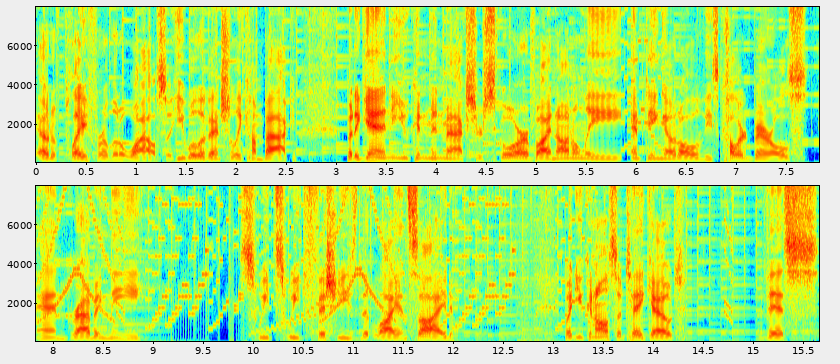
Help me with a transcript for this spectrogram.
out of play for a little while. So he will eventually come back. But again, you can min-max your score by not only emptying out all of these colored barrels and grabbing the sweet, sweet fishies that lie inside, but you can also take out this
